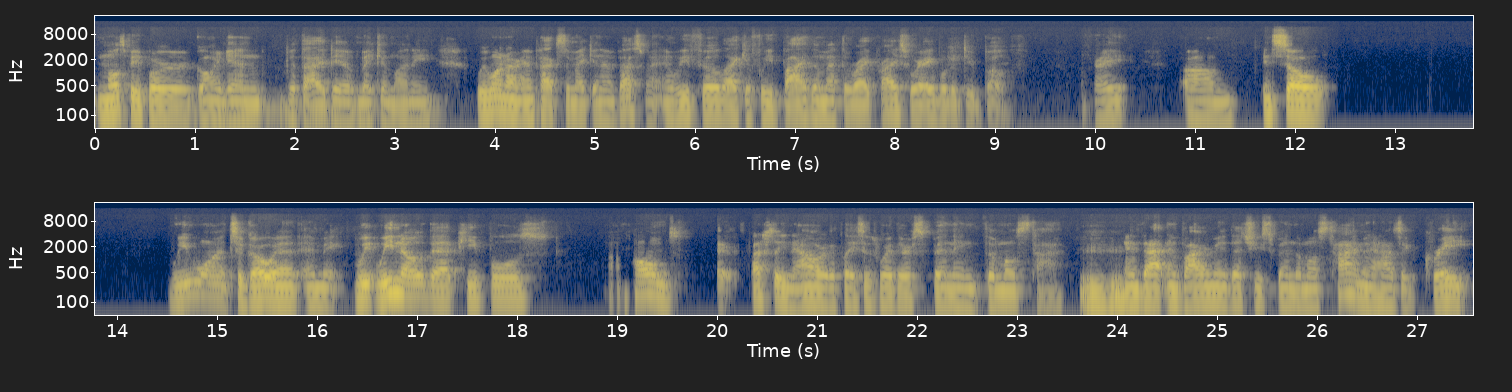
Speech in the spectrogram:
Most people are going in with the idea of making money we want our impacts to make an investment. And we feel like if we buy them at the right price we're able to do both right? Um, and so we want to go in and make we, we know that people's um, homes especially now are the places where they're spending the most time. Mm-hmm. and that environment that you spend the most time in has a great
